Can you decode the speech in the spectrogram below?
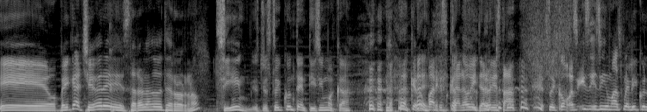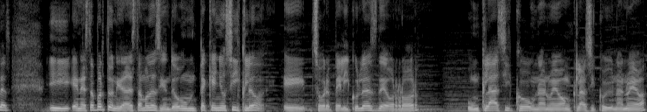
Eh, venga, chévere estar hablando de terror, ¿no? Sí, yo estoy contentísimo acá. que no parezca. Ya lo vi, ya lo vi, está. Estoy como, sí, sí, sí, más películas. Y en esta oportunidad estamos haciendo un pequeño ciclo eh, sobre películas de horror. Un clásico, una nueva, un clásico y una nueva.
